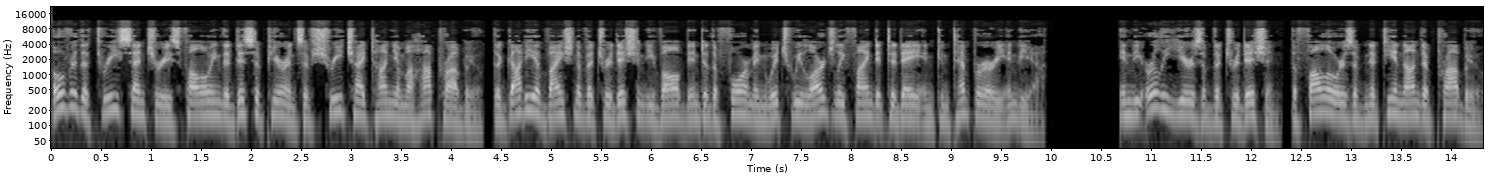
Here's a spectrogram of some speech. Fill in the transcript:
Over the three centuries following the disappearance of Sri Chaitanya Mahaprabhu, the Gaudiya Vaishnava tradition evolved into the form in which we largely find it today in contemporary India. In the early years of the tradition, the followers of Nityananda Prabhu,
